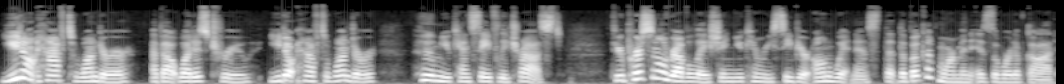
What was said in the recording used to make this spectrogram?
You don't have to wonder about what is true. You don't have to wonder whom you can safely trust. Through personal revelation, you can receive your own witness that the Book of Mormon is the Word of God,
